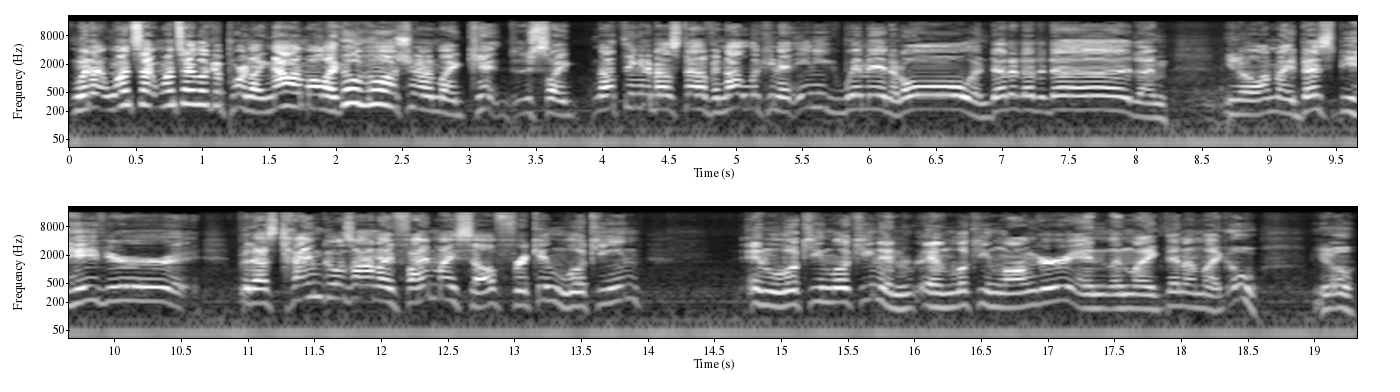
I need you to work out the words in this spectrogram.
when I once I once I look at porn, like now I'm all like, oh gosh, and I'm like just like not thinking about stuff and not looking at any women at all, and da da da da da. I'm, you know, on my best behavior. But as time goes on, I find myself freaking looking and looking, looking, and and looking longer, and and like then I'm like, oh, you know,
